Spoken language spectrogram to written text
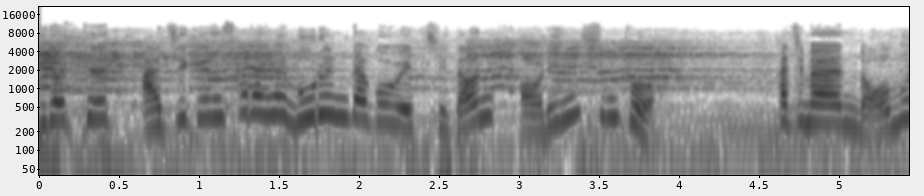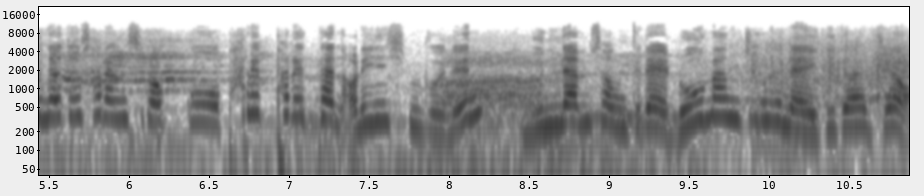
이렇듯 아직은 사랑을 모른다고 외치던 어린 신부. 하지만 너무나도 사랑스럽고 파릇파릇한 어린 신부는 문남성들의 로망 중 하나이기도 하죠.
